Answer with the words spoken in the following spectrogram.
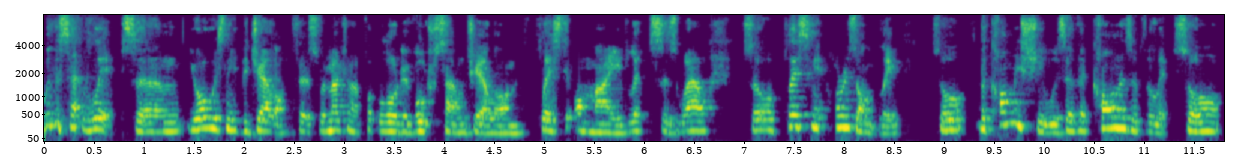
with a set of lips, um, you always need the gel on first. So imagine I put a load of ultrasound gel on, placed it on my lips as well. So placing it horizontally. So the commissures are the corners of the lips. So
